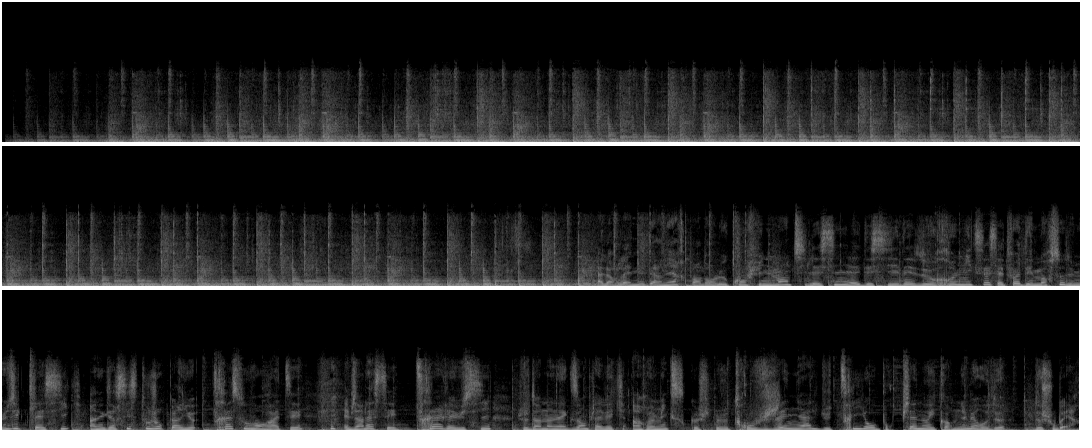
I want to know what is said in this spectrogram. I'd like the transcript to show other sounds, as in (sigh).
Alors l'année dernière, pendant le confinement, Tilassine a décidé de remixer cette fois des morceaux de musique classique, un exercice toujours périlleux, très souvent raté. (laughs) Et bien là, c'est très réussi. Je vous donne un exemple avec un remix que je trouve génial du trio pour piano et cordes numéro 2 de Schubert.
